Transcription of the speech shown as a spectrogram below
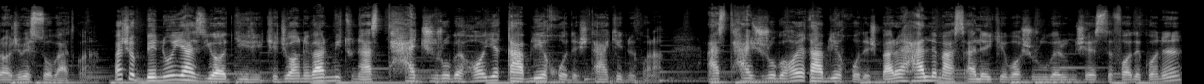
راجبش صحبت کنم. بچه به نوعی از یادگیری که جانور می‌تونه از تجربه های قبلی خودش تاکید می‌کنم. از تجربه های قبلی خودش برای حل مسئله که باش روبرو میشه استفاده کنه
